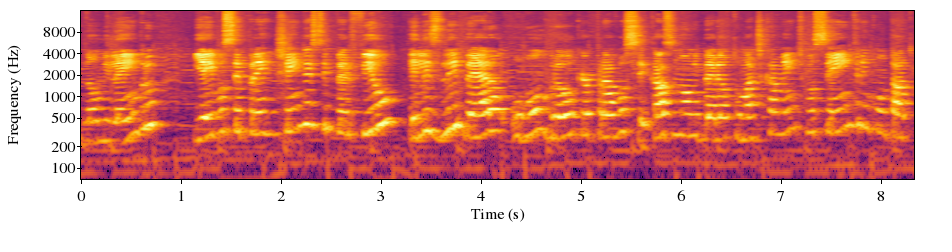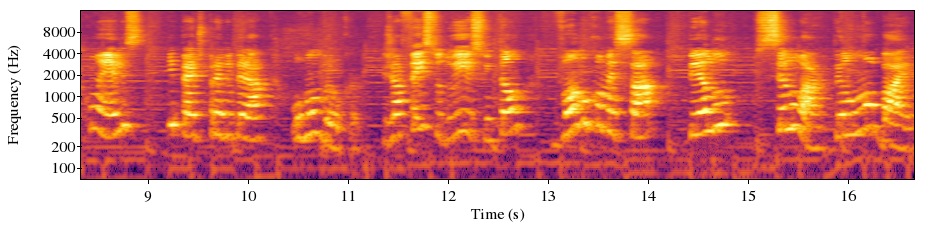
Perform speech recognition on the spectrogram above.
não me lembro. E aí você preenchendo esse perfil, eles liberam o home broker para você. Caso não libere automaticamente, você entra em contato com eles e pede para liberar o home broker. Já fez tudo isso? Então vamos começar pelo celular, pelo mobile.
